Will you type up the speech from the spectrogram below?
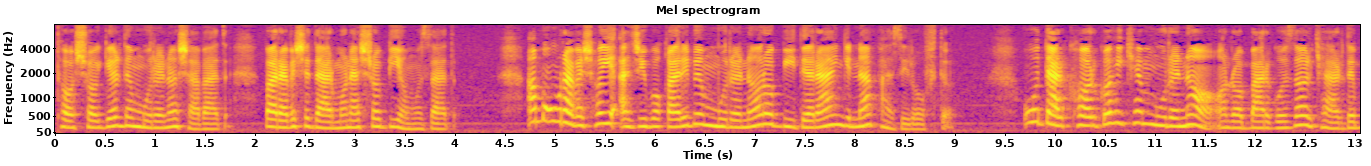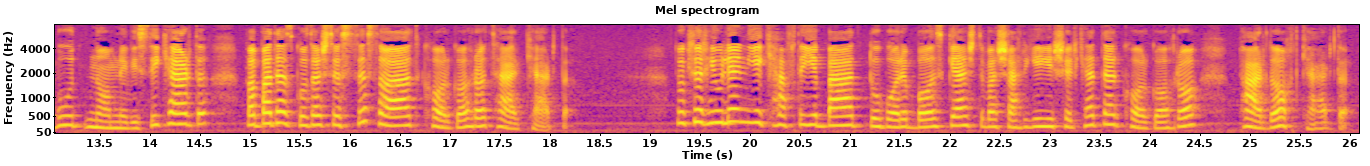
تا شاگرد مورنا شود و روش درمانش را بیاموزد. اما او روش های عجیب و غریب مورنا را بیدرنگ نپذیرفت. او در کارگاهی که مورنا آن را برگزار کرده بود نام نویسی کرد و بعد از گذشت سه ساعت کارگاه را ترک کرد. دکتر هیولن یک هفته بعد دوباره بازگشت و شهریه شرکت در کارگاه را پرداخت کرد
